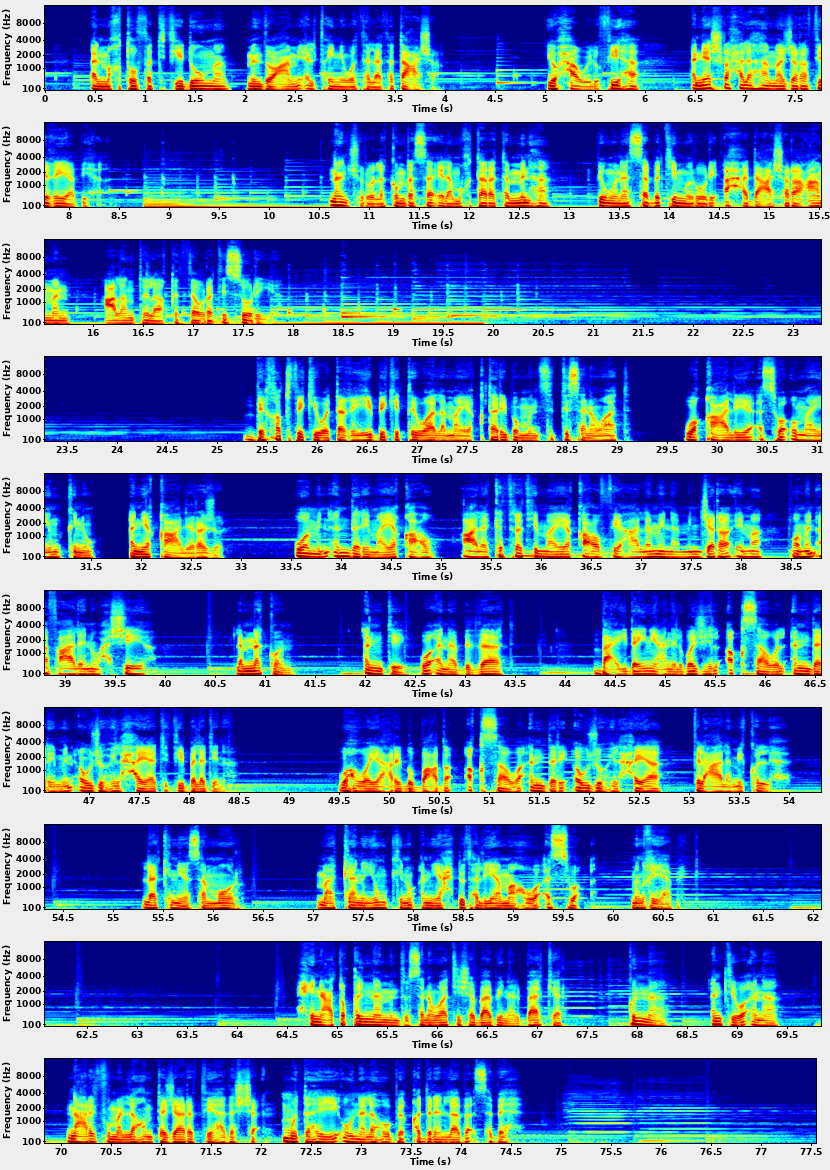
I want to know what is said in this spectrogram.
المخطوفة في دوما منذ عام 2013 يحاول فيها أن يشرح لها ما جرى في غيابها. ننشر لكم رسائل مختارة منها بمناسبة مرور أحد عشر عاما على انطلاق الثورة السورية. بخطفك وتغييبك طوال ما يقترب من ست سنوات وقع لي أسوأ ما يمكن أن يقع لرجل. ومن أندر ما يقع على كثرة ما يقع في عالمنا من جرائم ومن أفعال وحشية. لم نكن أنت وأنا بالذات بعيدين عن الوجه الأقصى والأندر من أوجه الحياة في بلدنا. وهو يعرض بعض أقصى وأندر أوجه الحياة في العالم كله. لكن يا سمور ما كان يمكن أن يحدث لي ما هو أسوأ من غيابك. حين اعتقلنا منذ سنوات شبابنا الباكر كنا أنت وأنا نعرف من لهم تجارب في هذا الشأن متهيئون له بقدر لا بأس به.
